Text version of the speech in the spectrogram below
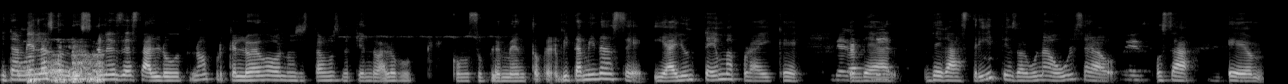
Y también las condiciones de salud, ¿no? Porque luego nos estamos metiendo algo como suplemento, pero vitamina C, y hay un tema por ahí que de, de gastritis o alguna úlcera, o, o sea, eh,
